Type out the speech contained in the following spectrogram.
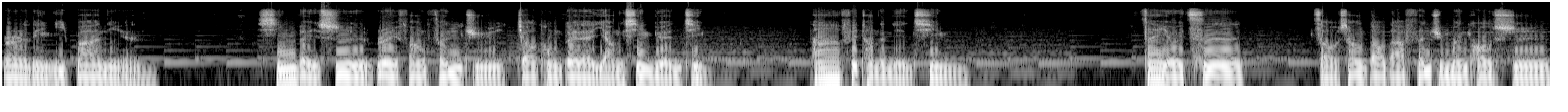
二零一八年，新北市瑞芳分局交通队的杨姓员警。他非常的年轻，在有一次早上到达分局门口时，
